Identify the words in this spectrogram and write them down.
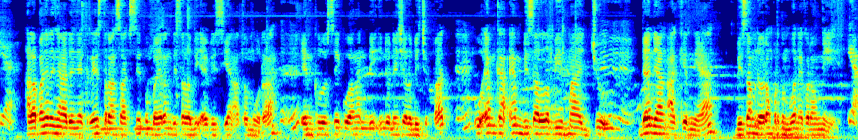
Iya. Harapannya dengan adanya KRIS, transaksi pembayaran bisa lebih efisien atau murah, Mm-mm. inklusi keuangan di Indonesia lebih cepat, Mm-mm. UMKM bisa lebih maju, Hmm, dan yang akhirnya bisa mendorong pertumbuhan ekonomi. Ya.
